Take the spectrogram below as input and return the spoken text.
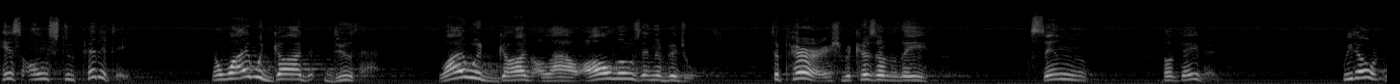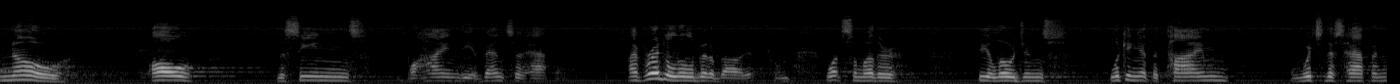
his own stupidity. Now, why would God do that? Why would God allow all those individuals to perish because of the sin of David? We don't know all the scenes behind the events that happened. I've read a little bit about it from what some other theologians, looking at the time in which this happened,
